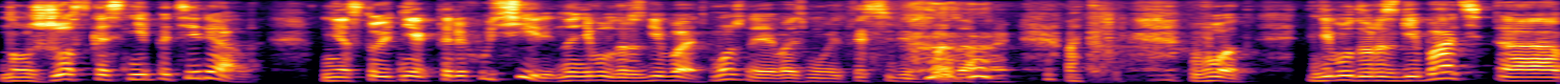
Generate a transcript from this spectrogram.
но жесткость не потеряла. Мне стоит некоторых усилий, но не буду разгибать. Можно я возьму это себе в подарок? Вот. Не буду разгибать, а,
